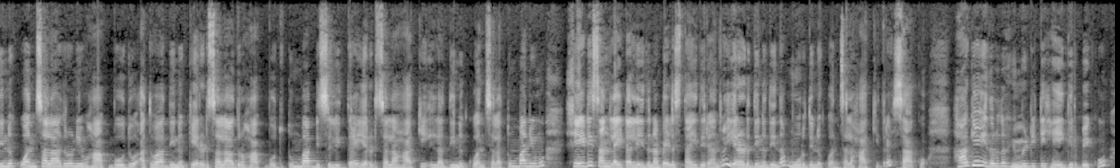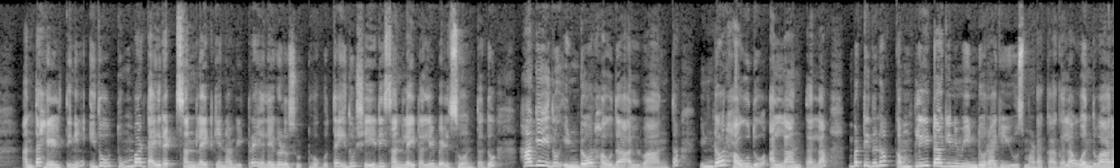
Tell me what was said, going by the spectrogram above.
ದಿನಕ್ಕೆ ಒಂದು ಸಲ ಆದರೂ ನೀವು ಹಾಕ್ಬೋದು ಅಥವಾ ದಿನಕ್ಕೆ ಎರಡು ಸಲ ಆದರೂ ಹಾಕ್ಬೋದು. ತುಂಬ ಬಿಸಿಲಿದ್ದರೆ ಎರಡು ಸಲ ಹಾಕಿ, ಇಲ್ಲ ದಿನಕ್ಕೆ ಒಂದು ಸಲ. ತುಂಬ ನೀವು ಶೇಡಿ ಸನ್ಲೈಟಲ್ಲಿ ಇದನ್ನು ಬೆಳೆಸ್ತಾ ಇದ್ದೀರಾ ಅಂದರೆ ಎರಡು ದಿನದಿಂದ ಮೂರು ದಿನಕ್ಕೆ ಒಂದು ಸಲ ಹಾಕಿದರೆ ಸಾಕು. ಹಾಗೆ ಇದರದ್ದು ಹ್ಯುಮಿಡಿಟಿ ಹೇಗಿರಬೇಕು? ಅಂತ ಹೇಳ್ತೀನಿ. ಇದು ತುಂಬ ಡೈರೆಕ್ಟ್ ಸನ್ಲೈಟ್ಗೆ ನಾವು ಇಟ್ಟರೆ ಎಲೆಗಳು ಸುಟ್ಟು ಹೋಗುತ್ತೆ. ಇದು ಶೇಡಿ ಸನ್ಲೈಟಲ್ಲಿ ಬೆಳೆಸುವಂಥದ್ದು. ಹಾಗೆ ಇದು ಇಂಡೋರ್ ಹೌದಾ ಅಲ್ವಾ ಅಂತ. ಇಂಡೋರ್ ಹೌದು, ಅಲ್ಲ ಅಂತಲ್ಲ. ಬಟ್ ಇದನ್ನು ಕಂಪ್ಲೀಟಾಗಿ ನೀವು ಇಂಡೋರ್ ಆಗಿ ಯೂಸ್ ಮಾಡೋಕ್ಕಾಗಲ್ಲ. ಒಂದು ವಾರ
